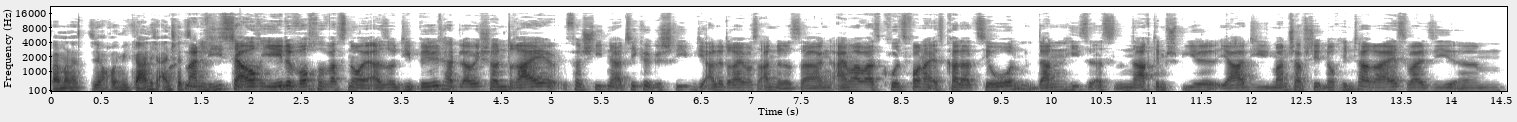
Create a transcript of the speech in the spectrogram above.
weil man sich auch irgendwie gar nicht einschätzt. Man liest ja auch jede Woche was neu. Also die Bild hat, glaube ich, schon drei verschiedene Artikel geschrieben, die alle drei was anderes sagen. Einmal war es kurz vor einer Eskalation, dann hieß es nach dem Spiel, ja, die Mannschaft steht noch hinter Reis, weil sie, ähm,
